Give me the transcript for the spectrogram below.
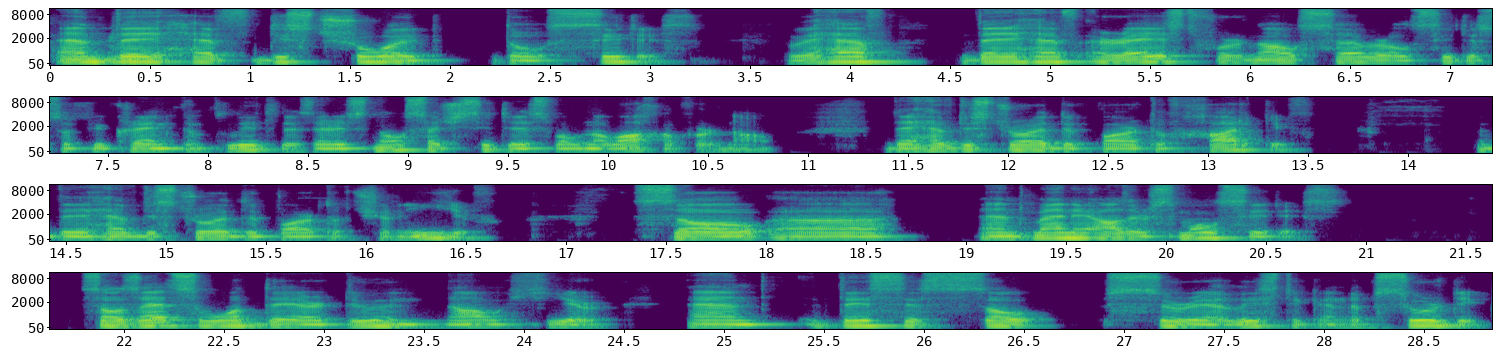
And they mm-hmm. have destroyed those cities. We have they have erased for now several cities of Ukraine completely. There is no such city as Volnovakha for now. They have destroyed the part of Kharkiv. They have destroyed the part of Chernihiv so uh, and many other small cities. So that's what they are doing now here. And this is so surrealistic and absurdic,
